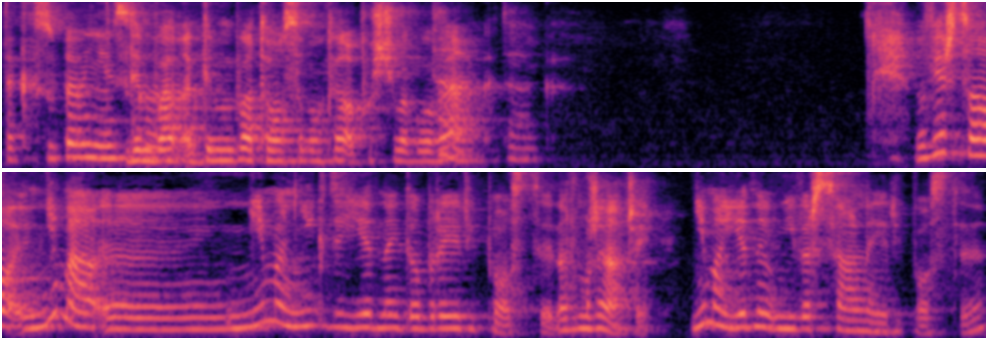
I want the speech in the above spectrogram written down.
Tak zupełnie Gdybym, skoro- była, gdybym była tą osobą, która opuściła głowę? Tak, tak. No wiesz co, nie ma, y, nie ma nigdy jednej dobrej riposty. Znaczy może inaczej, nie ma jednej uniwersalnej riposty,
